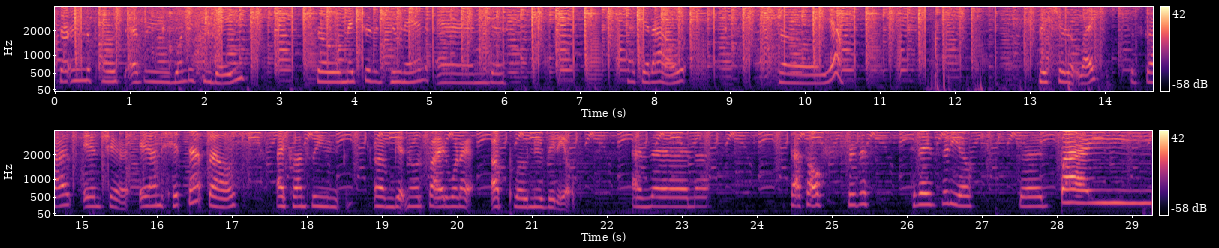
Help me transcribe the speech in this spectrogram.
Starting to post every one to two days. So make sure to tune in and check it out. So yeah. Make sure to like, subscribe, and share. And hit that bell icon so you um, get notified when I upload new videos. And then uh, that's all for this today's video. Goodbye.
